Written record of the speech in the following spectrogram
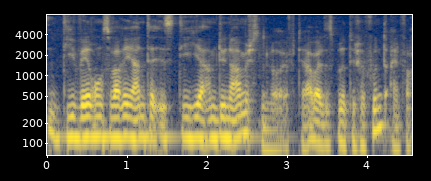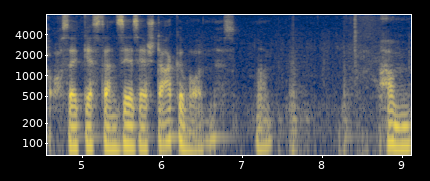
die Währungsvariante ist, die hier am dynamischsten läuft. Ja, weil das britische Pfund einfach auch seit gestern sehr, sehr stark geworden ist. Ja. Ähm,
